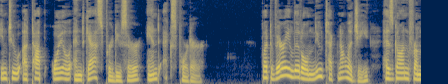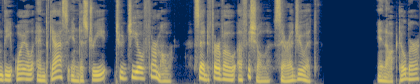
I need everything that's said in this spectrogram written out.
into a top oil and gas producer and exporter. But very little new technology has gone from the oil and gas industry to geothermal, said Fervo official Sarah Jewett. In October,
